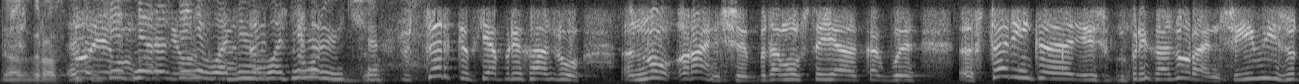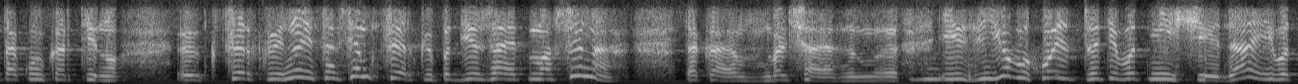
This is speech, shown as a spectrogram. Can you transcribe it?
Да, здравствуйте. Это в честь дня рождения Владимира Владимировича. В церковь я прихожу, ну, раньше, потому что я как бы э, старенькая, и прихожу раньше и вижу такую картину. Э, К церкви, ну и совсем к церкви подъезжает машина такая большая, э, и из нее выходят эти вот нищие, да, и вот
